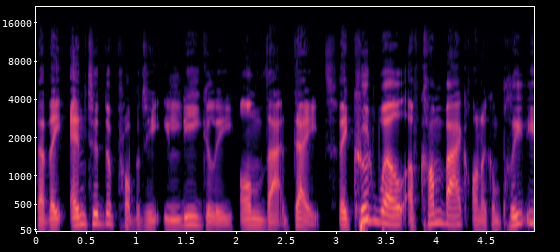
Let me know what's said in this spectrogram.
that they entered the property illegally on that date. They could well have come back on a completely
